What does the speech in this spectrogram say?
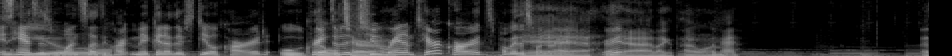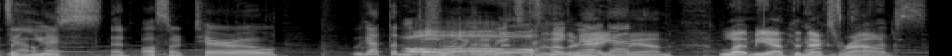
Enhances one selected Steel. card. Make another steel card. Ooh, Creates double up to two random tarot cards. Probably this yeah, one, right? Right. Yeah, I like that one. Okay. That's Yeah, a okay. use that buffs our tarot. We got the. Oh my the, goodness, the it's another hangman hangman. Let me at the And next round. clubs.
